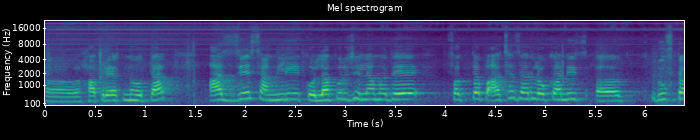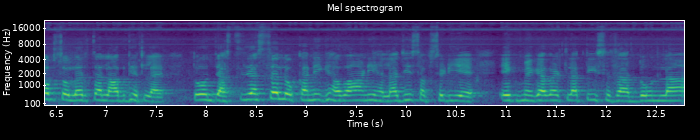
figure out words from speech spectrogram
हा प्रयत्न होता. आज जे सांगली कोल्हापूर जिल्ह्यामध्ये फक्त पाच हजार लोकांनीच रूफटॉप सोलरचा लाभ घेतला आहे तो जास्तीत जास्त लोकांनी घ्यावा आणि ह्याला जी सबसिडी आहे एक मेगावॅटला तीस हजार दोनला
